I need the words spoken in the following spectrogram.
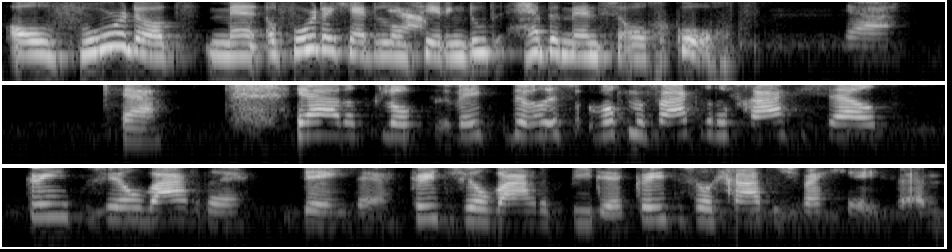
al voordat, me, of voordat jij de lancering doet, hebben mensen al gekocht. Ja, ja. Ja, dat klopt. Weet, er is, wordt me vaker de vraag gesteld: kun je te veel waarde delen? Kun je te veel waarde bieden? Kun je te veel gratis weggeven? En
